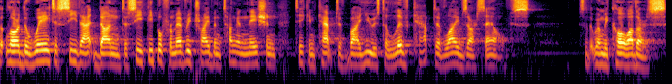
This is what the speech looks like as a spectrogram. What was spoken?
But Lord, the way to see that done, to see people from every tribe and tongue and nation taken captive by you, is to live captive lives ourselves. So that when we call others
